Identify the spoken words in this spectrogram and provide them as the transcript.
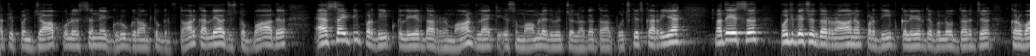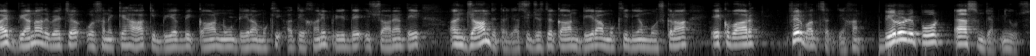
ਅਤੇ ਪੰਜਾਬ ਪੁਲਿਸ ਨੇ ਗੁਰੂਗ੍ਰਾਮ ਤੋਂ ਗ੍ਰਿਫਤਾਰ ਕਰ ਲਿਆ, ਜਿਸ ਤੋਂ ਬਾਅਦ ਐਸਆਈਟੀ ਪ੍ਰਦੀਪ ਕਲੇਰ ਦਾ ਰਿਮਾਂਡ ਲੈ ਕੇ ਇਸ ਮਾਮਲੇ ਦੇ ਵਿੱਚ ਲਗਾਤਾਰ ਪੁੱਛਗਿੱਛ ਕਰ ਰਹੀ ਹੈ ਅਤੇ ਇਸ ਪੁੱਛਗਿੱਛ ਦੌਰਾਨ ਪ੍ਰਦੀਪ ਕਲੇਰ ਦੇ ਵੱਲੋਂ ਦਰਜ ਕਰਵਾਏ ਬਿਆਨਾਂ ਦੇ ਵਿੱਚ ਉਸ ਨੇ ਕਿਹਾ ਕਿ ਬੇਅਦਬੀ ਕਾਂਡ ਨੂੰ ਡੇਰਾ ਮੁਖੀ ਅਤੇ ਹਨੀਪ੍ਰੀਤ ਦੇ ਇਸ਼ਾਰਿਆਂ ਤੇ ਅੰਜਾਮ ਦਿੱਤਾ ਗਿਆ ਸੀ ਜਿਸ ਦੇ ਕਾਰਨ ਡੇਰਾ ਮੁਖੀ ਦੀਆਂ ਮੁਸ਼ਕਲਾਂ ਇੱਕ ਵਾਰ ਫਿਰ ਵੱਧ ਸਕਦੀਆਂ ਹਨ। ਬਿਊਰੋ ਰਿਪੋਰਟ ਐਸਐਮਜੈਟ ਨਿਊਜ਼।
